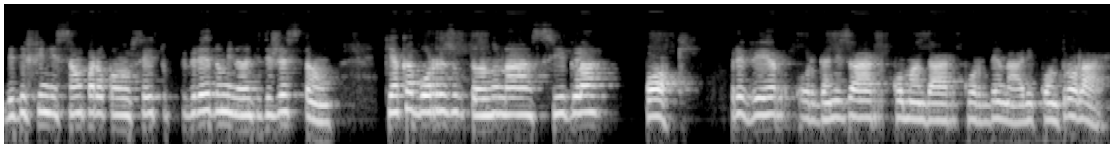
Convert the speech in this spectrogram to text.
de definição para o conceito predominante de gestão, que acabou resultando na sigla POC, prever, organizar, comandar, coordenar e controlar.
